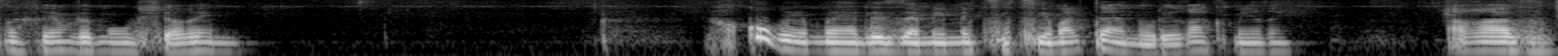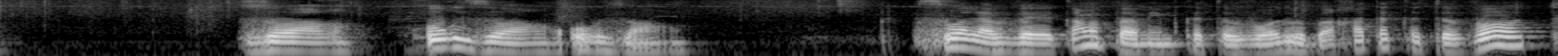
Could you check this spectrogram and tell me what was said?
שמחים ומאושרים. איך קוראים אה, לזה ממציצים? אל תענו לי, רק מירי. הרב זוהר, אורי זוהר, אורי זוהר. עשו עליו אה, כמה פעמים כתבות, ובאחת הכתבות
